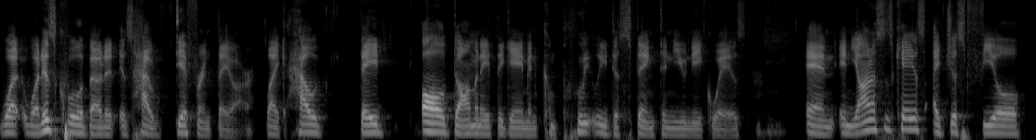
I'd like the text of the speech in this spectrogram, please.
what what is cool about it is how different they are. Like how they all dominate the game in completely distinct and unique ways. And in Giannis's case, I just feel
